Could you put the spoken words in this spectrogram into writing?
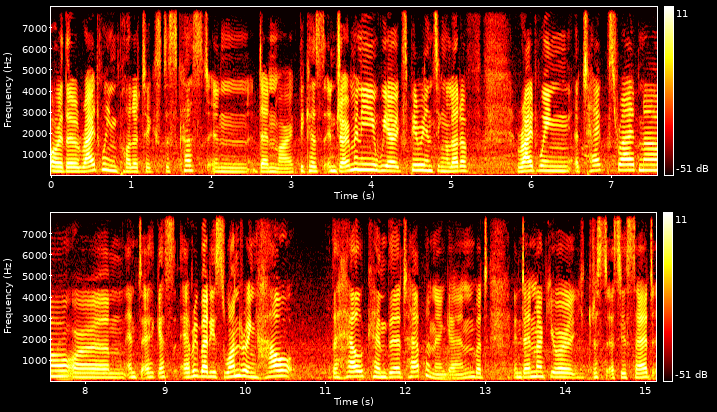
or the right wing politics discussed in Denmark? Because in Germany we are experiencing a lot of right wing attacks right now, or, um, and I guess everybody's wondering how the hell can that happen again? But in Denmark, you're just as you said,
